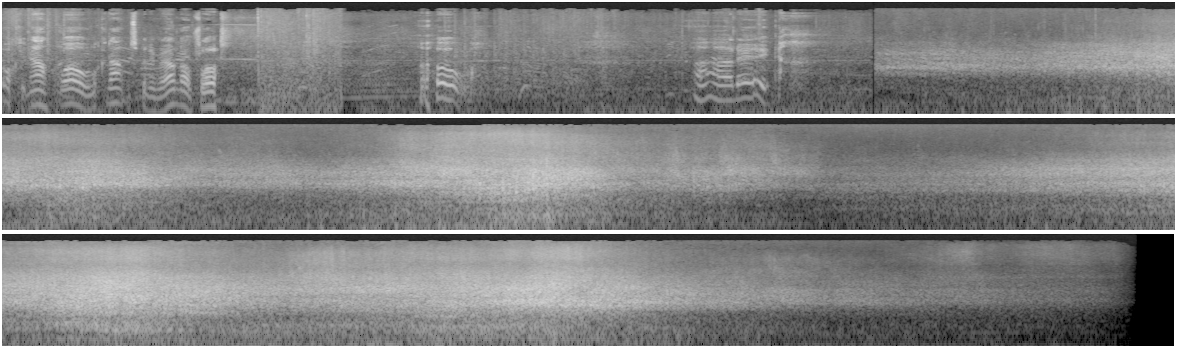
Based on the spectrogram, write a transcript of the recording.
Fucking hell. Whoa, look at that, I'm spinning around on floor. Oh. Alright.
